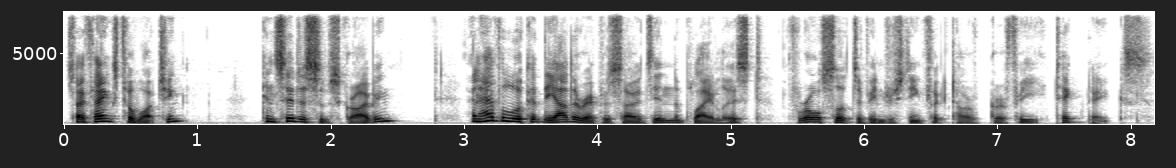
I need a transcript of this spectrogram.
So thanks for watching consider subscribing and have a look at the other episodes in the playlist for all sorts of interesting photography techniques.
